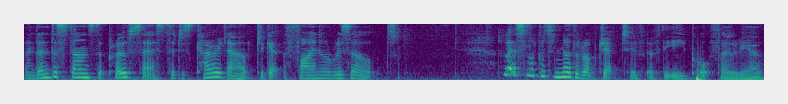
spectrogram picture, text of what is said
and understands the process that is carried out to get the final result. Let's look at another objective of the e-portfolio.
